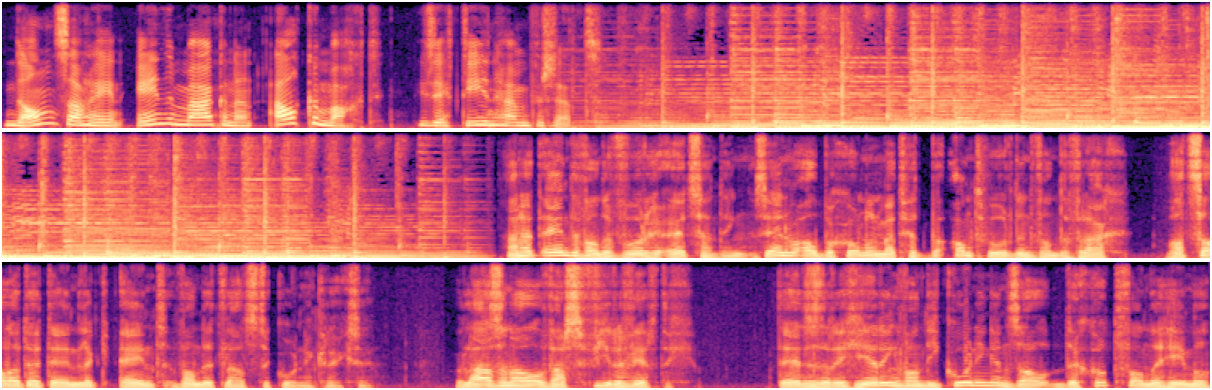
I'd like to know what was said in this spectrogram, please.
Dan zal hij een einde maken aan elke macht die zich tegen hem verzet. Aan het einde van de vorige uitzending zijn we al begonnen met het beantwoorden van de vraag: wat zal het uiteindelijk eind van dit laatste koninkrijk zijn? We lazen al vers 44. Tijdens de regering van die koningen zal de God van de hemel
